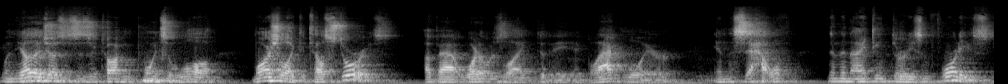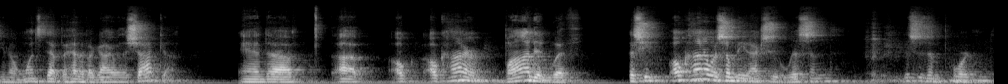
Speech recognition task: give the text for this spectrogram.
when the other justices are talking points of law, Marshall liked to tell stories about what it was like to be a black lawyer in the South in the 1930s and 40s, you know, one step ahead of a guy with a shotgun. And uh, uh, O'Connor bonded with, because she O'Connor was somebody who actually listened. This is important.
